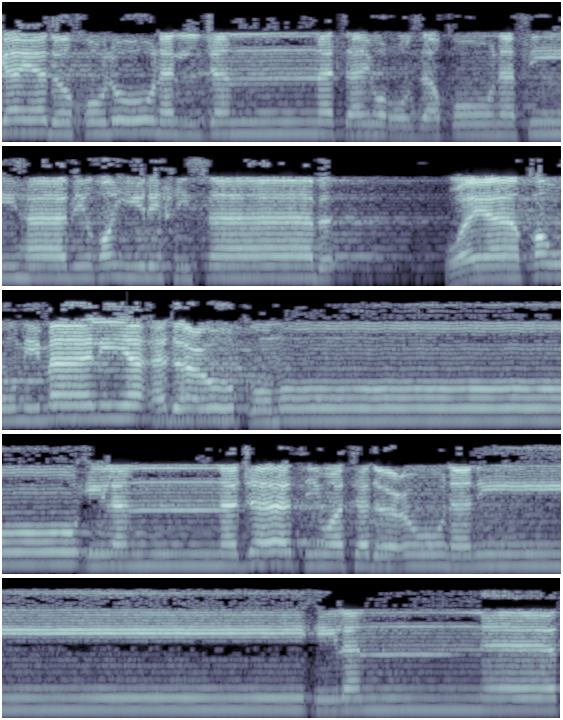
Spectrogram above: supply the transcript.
يدخلون الجنة يرزقون فيها بغير حساب ويا قوم ما لي أدعوكم إلى النجاة وتدعونني إلى النار.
